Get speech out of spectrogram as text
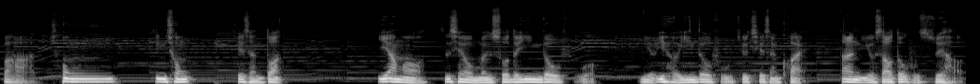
把葱、金葱切成段，一样哦。之前我们说的硬豆腐哦，你有一盒硬豆腐就切成块，当然你有烧豆腐是最好的。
